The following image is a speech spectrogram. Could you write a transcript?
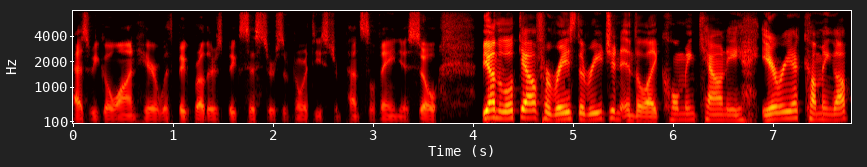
as we go on here with Big Brothers Big Sisters of Northeastern Pennsylvania. So be on the lookout for Raise the Region in the Lycoming County area coming up,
